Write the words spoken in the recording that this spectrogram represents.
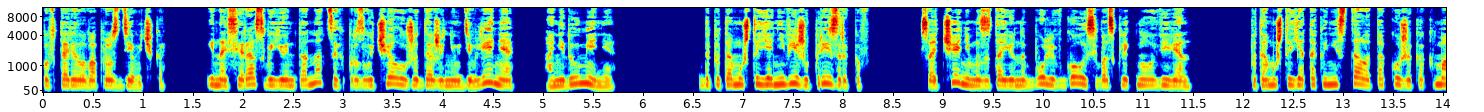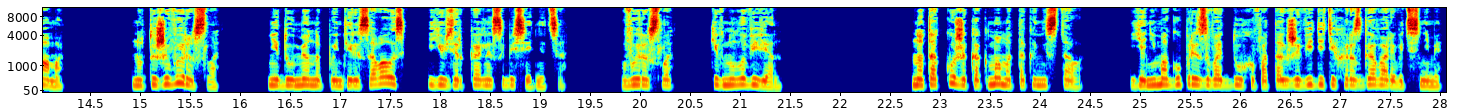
Повторила вопрос девочка. И на сей раз в ее интонациях прозвучало уже даже не удивление, а недоумение. Да потому что я не вижу призраков, с отчаянием и затаенной болью в голосе воскликнула Вивен. «Потому что я так и не стала такой же, как мама». «Но ты же выросла», — недоуменно поинтересовалась ее зеркальная собеседница. «Выросла», — кивнула Вивен. «Но такой же, как мама, так и не стала. Я не могу призывать духов, а также видеть их и разговаривать с ними.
